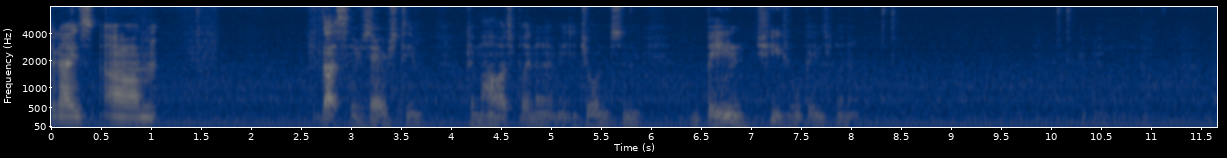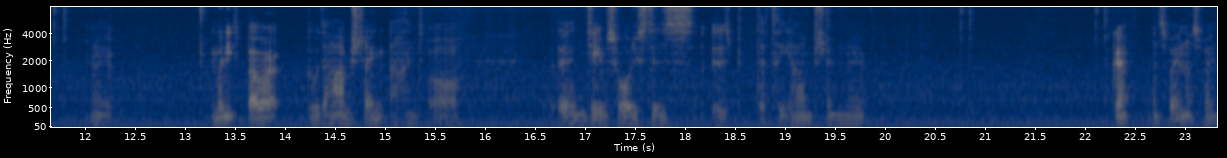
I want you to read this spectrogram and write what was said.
So guys, um, that's the reserves team. Kamala's playing in it, Mikey Johnston, Bain. Jeez, old Bain's playing it. Right. Maurice Bauer pulled a hamstring, and oh, and James Forrest is is a tight hamstring, right? Okay, that's fine. That's fine.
